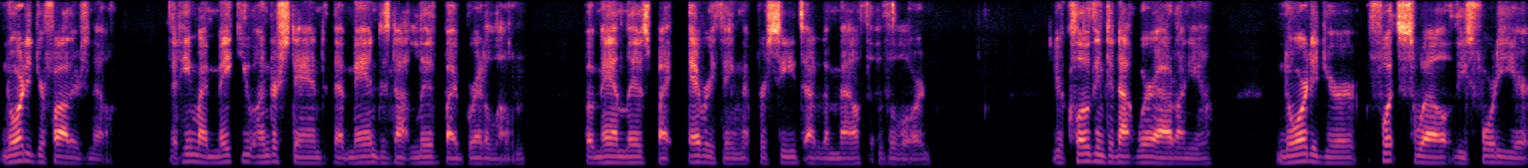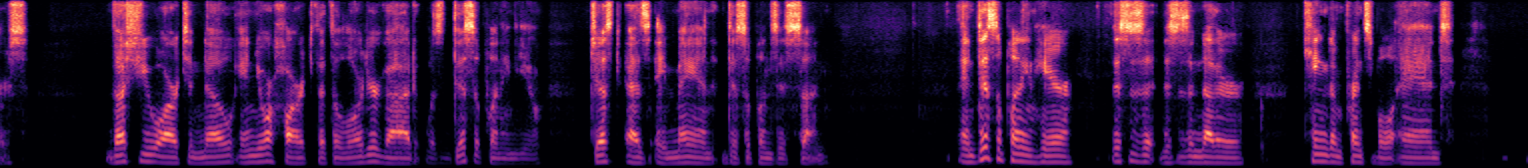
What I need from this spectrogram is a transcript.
nor did your fathers know, that he might make you understand that man does not live by bread alone, but man lives by everything that proceeds out of the mouth of the Lord. Your clothing did not wear out on you, nor did your foot swell these 40 years. Thus you are to know in your heart that the Lord your God was disciplining you, just as a man disciplines his son. And disciplining here, this is a, this is another kingdom principle, and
